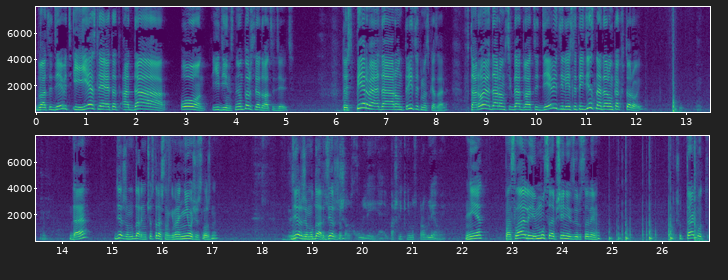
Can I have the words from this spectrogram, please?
29. И если этот Адар, он единственный, он тоже всегда 29. То есть первый Адар, он 30, мы сказали. Второй Адар, он всегда 29. Или если это единственный Адар, он как второй. Да? Держим удар, ничего страшного, Гимара не очень сложно. Держим удар, держим. Пошли к нему с проблемой. Нет, послали ему сообщение из Иерусалима. Что так вот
